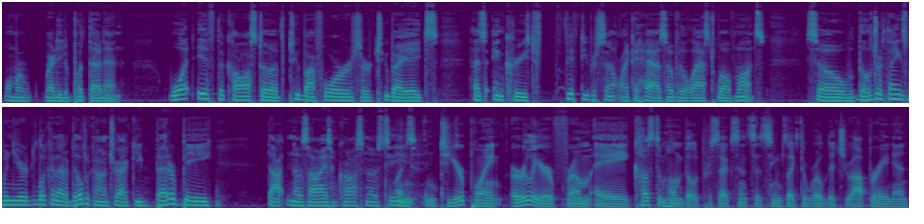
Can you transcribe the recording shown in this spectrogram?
when we're ready to put that in? What if the cost of two by fours or two by eights has increased fifty percent like it has over the last twelve months? So those are things when you're looking at a builder contract, you better be dotting those I's and crossing those T's. And, and to your point earlier, from a custom home build perspective, since it seems like the world that you operate in,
